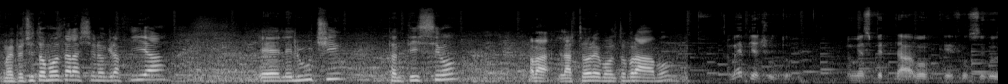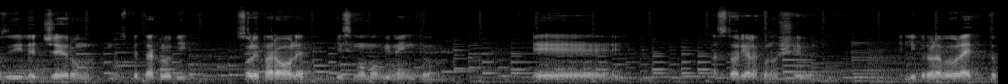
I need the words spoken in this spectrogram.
Mi è piaciuta molto la scenografia e le luci, tantissimo. Vabbè, l'attore è molto bravo. A me è piaciuto, non mi aspettavo che fosse così leggero, uno spettacolo di sole parole, pochissimo movimento e la storia la conoscevo, il libro l'avevo letto,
